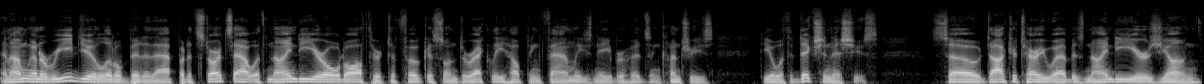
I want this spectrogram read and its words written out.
And I'm going to read you a little bit of that, but it starts out with 90 year old author to focus on directly helping families, neighborhoods, and countries deal with addiction issues. So, Dr. Terry Webb is 90 years young,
